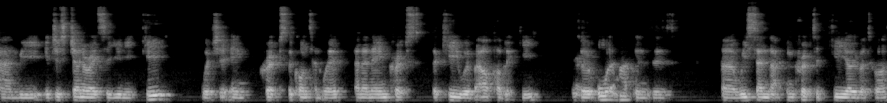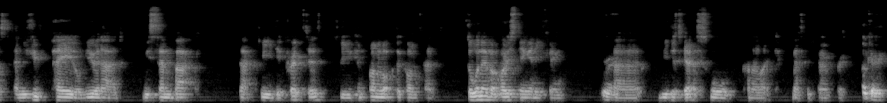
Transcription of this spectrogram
and we it just generates a unique key which it encrypts the content with, and then it encrypts the key with our public key. Right. So all that happens is uh, we send that encrypted key over to us, and if you pay or view an ad, we send back that key decrypted so you can unlock the content. So whenever hosting anything, right. uh, you just get a small kind of like message going through. Okay,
